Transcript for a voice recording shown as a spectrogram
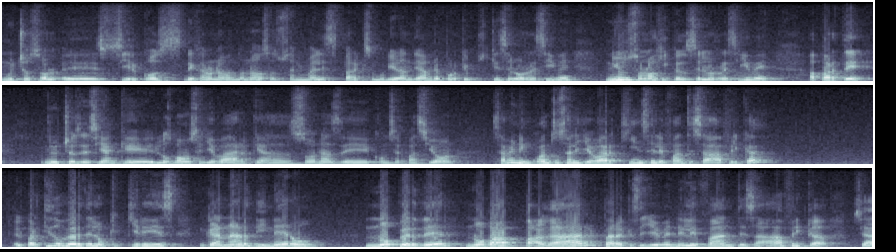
muchos eh, circos dejaron abandonados a sus animales para que se murieran de hambre, porque pues, ¿quién se los recibe? Ni un zoológico se los recibe. Aparte, Muchos decían que los vamos a llevar que a zonas de conservación. ¿Saben en cuánto sale llevar 15 elefantes a África? El Partido Verde lo que quiere es ganar dinero. No perder, no va a pagar para que se lleven elefantes a África. O sea,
